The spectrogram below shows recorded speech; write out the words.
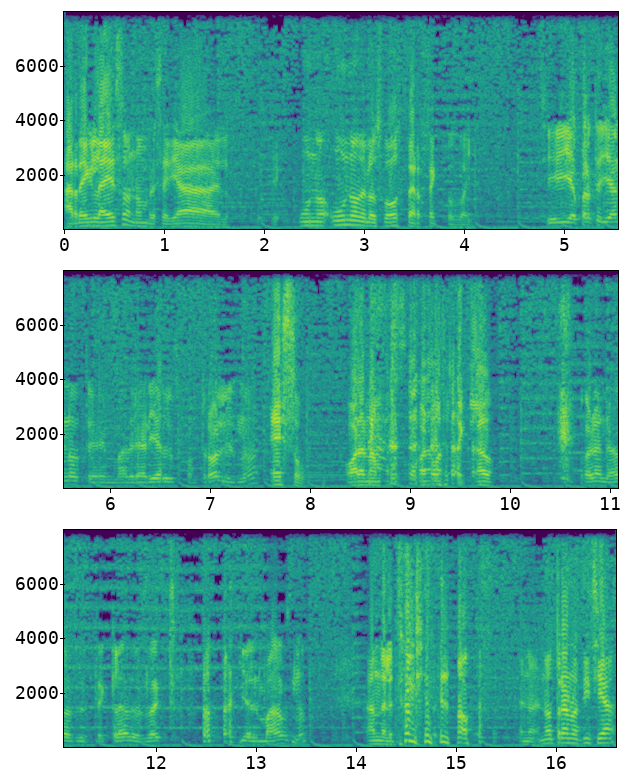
arregla eso, no hombre, sería el- uno, uno de los juegos perfectos, vaya. Sí, y aparte ya no te madrearía los controles, ¿no? Eso. Ahora nada más, ahora más el teclado. Ahora nada más el teclado, exacto. y el mouse, ¿no? Ándale, también el mouse. Bueno, en otra noticia,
